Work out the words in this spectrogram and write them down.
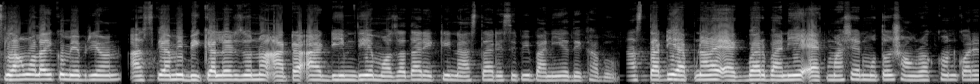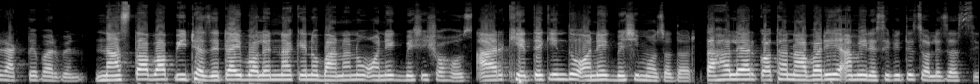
আসসালামু আলাইকুম, এভরিওয়ান। আজকে আমি বিকালের জন্য আটা আর ডিম দিয়ে মজাদার একটি নাস্তা রেসিপি বানিয়ে দেখাবো। নাস্তাটি আপনারা একবার বানিয়ে এক মাসের মতো সংরক্ষণ করে রাখতে পারবেন। নাস্তা বা পিঠা যেটাই বলেন না কেন, বানানো অনেক বেশি সহজ আর খেতে কিন্তু অনেক বেশি মজাদার। তাহলে আর কথা না বাড়িয়ে আমি রেসিপিতে চলে যাচ্ছি।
